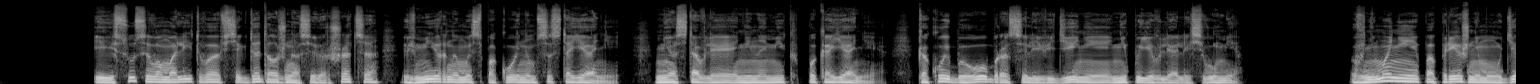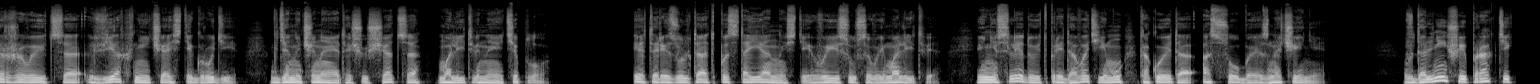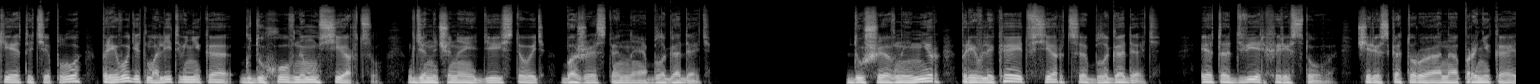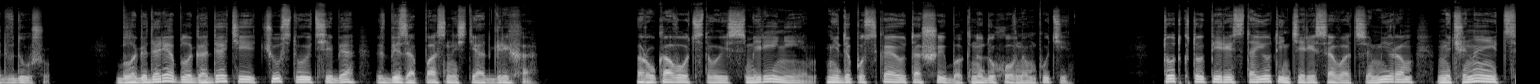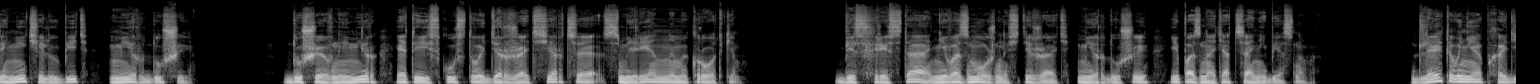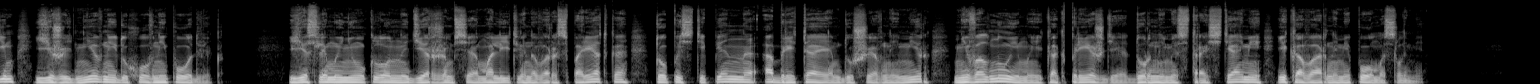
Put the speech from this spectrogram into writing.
Иисусова молитва всегда должна совершаться в мирном и спокойном состоянии, не оставляя ни на миг покаяния, какой бы образ или видение ни появлялись в уме. Внимание по-прежнему удерживается в верхней части груди, где начинает ощущаться молитвенное тепло. Это результат постоянности в Иисусовой молитве, и не следует придавать ему какое-то особое значение. В дальнейшей практике это тепло приводит молитвенника к духовному сердцу, где начинает действовать божественная благодать. Душевный мир привлекает в сердце благодать, это дверь Христова, через которую она проникает в душу. Благодаря благодати чувствуют себя в безопасности от греха. Руководствуясь смирением, не допускают ошибок на духовном пути. Тот, кто перестает интересоваться миром, начинает ценить и любить мир души. Душевный мир — это искусство держать сердце смиренным и кротким. Без Христа невозможно стяжать мир души и познать Отца Небесного. Для этого необходим ежедневный духовный подвиг. Если мы неуклонно держимся молитвенного распорядка, то постепенно обретаем душевный мир, не волнуемый, как прежде, дурными страстями и коварными помыслами.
